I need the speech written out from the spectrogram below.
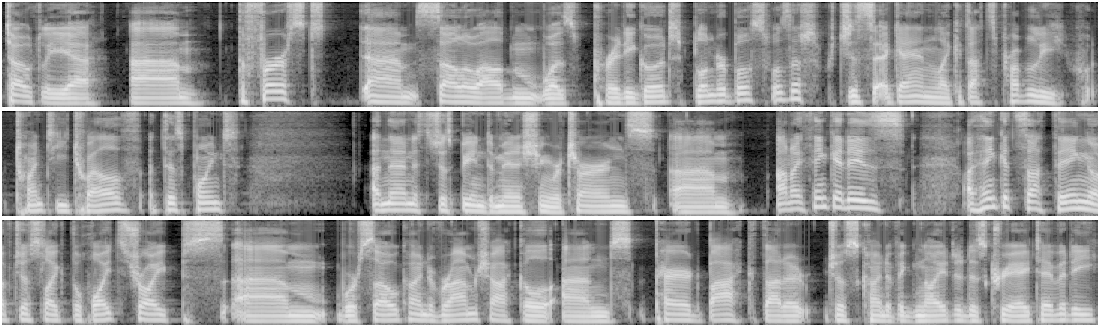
Totally, yeah. Um, the first um, solo album was pretty good. Blunderbuss was it? Which is again like that's probably 2012 at this point, and then it's just been diminishing returns. Um, and I think it is. I think it's that thing of just like the White Stripes um, were so kind of ramshackle and pared back that it just kind of ignited his creativity.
